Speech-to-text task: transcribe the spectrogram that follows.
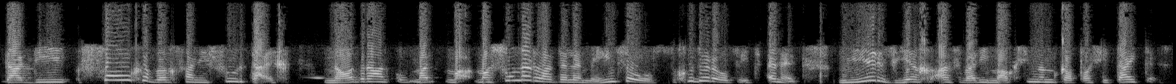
dat die volgewig van die voertuig naderhand maar, maar maar sonder dat hulle mense of goedere of iets in het meer weeg as wat die maksimum kapasiteit is.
